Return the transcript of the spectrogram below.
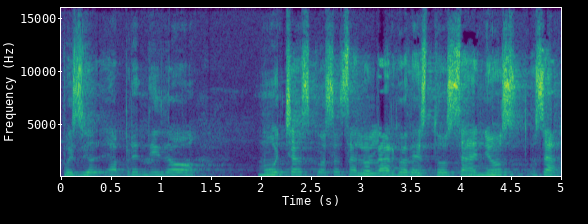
pues yo he aprendido muchas cosas a lo largo de estos años, o sea,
